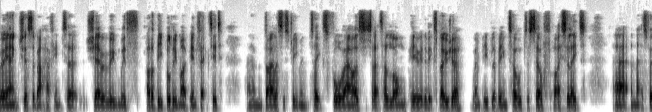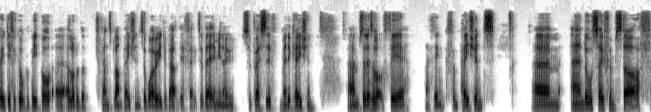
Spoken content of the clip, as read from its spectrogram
very anxious about having to share a room with other people who might be infected. Um, dialysis treatment takes four hours, so that's a long period of exposure when people are being told to self isolate. Uh, and that's very difficult for people. Uh, a lot of the transplant patients are worried about the effect of their immunosuppressive medication. Um, so there's a lot of fear, I think, from patients. Um, and also from staff.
